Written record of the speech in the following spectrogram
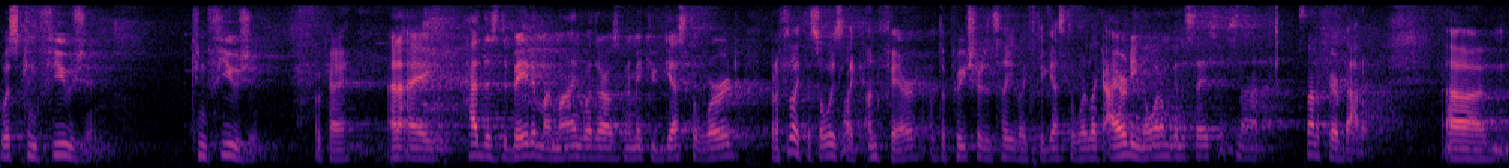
was confusion. Confusion. Okay? And I had this debate in my mind whether I was going to make you guess the word, but I feel like it's always like unfair of the preacher to tell you like to guess the word. Like I already know what I'm going to say, so it's not it's not a fair battle. Um,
